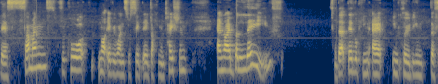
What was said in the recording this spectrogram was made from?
their summons for court, not everyone's received their documentation. And I believe that they're looking at including the,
